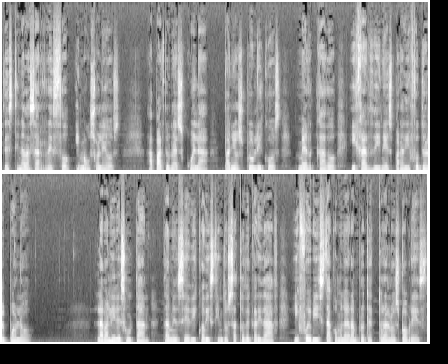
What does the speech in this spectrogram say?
destinadas a rezo y mausoleos, aparte de una escuela, paños públicos, mercado y jardines para disfrutar del pueblo. La valide sultán también se dedicó a distintos actos de caridad y fue vista como una gran protectora a los pobres.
